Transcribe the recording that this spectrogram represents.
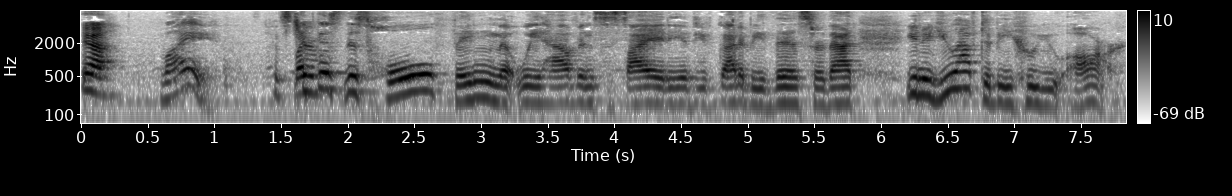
Yeah. Why? True. like this this whole thing that we have in society of you've got to be this or that you know you have to be who you are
